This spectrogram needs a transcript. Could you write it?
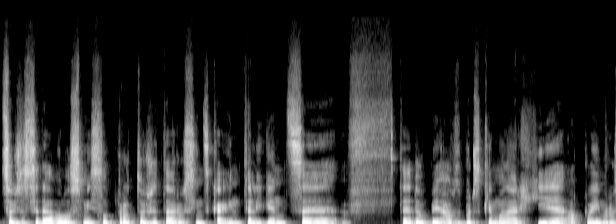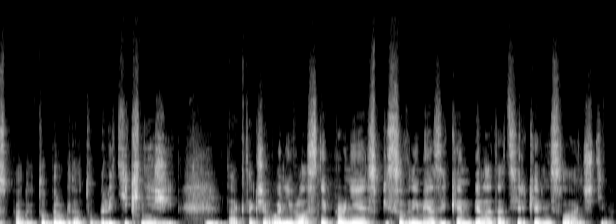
což zase dávalo smysl, protože ta rusínská inteligence v té době Habsburské monarchie a po jejím rozpadu to byl kdo? To byli ti kněží. Hmm. Tak, takže oni vlastně pro ně spisovným jazykem byla ta církevní slovanština.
